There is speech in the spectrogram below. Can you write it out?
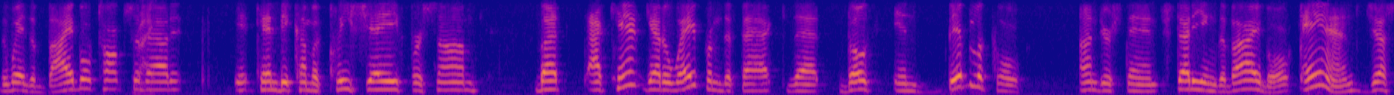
the way the Bible talks right. about it. It can become a cliche for some, but I can't get away from the fact that both in biblical understand studying the Bible and just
